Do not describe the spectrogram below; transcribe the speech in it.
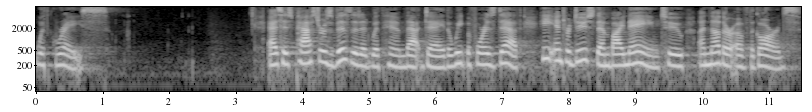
with grace. As his pastors visited with him that day, the week before his death, he introduced them by name to another of the guards,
